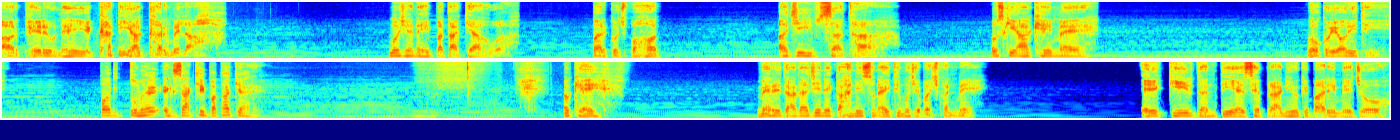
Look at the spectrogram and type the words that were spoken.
और फिर उन्हें ये घटिया घर मिला। मुझे नहीं पता क्या हुआ पर कुछ बहुत अजीब सा था। उसकी आँखें में वो कोई और ही थी। पर तुम्हें एग्जैक्टली exactly पता क्या है? Okay okay. मेरे दादाजी ने कहानी सुनाई थी मुझे बचपन में। एक कीर दंती ऐसे प्राणियों के बारे में जो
